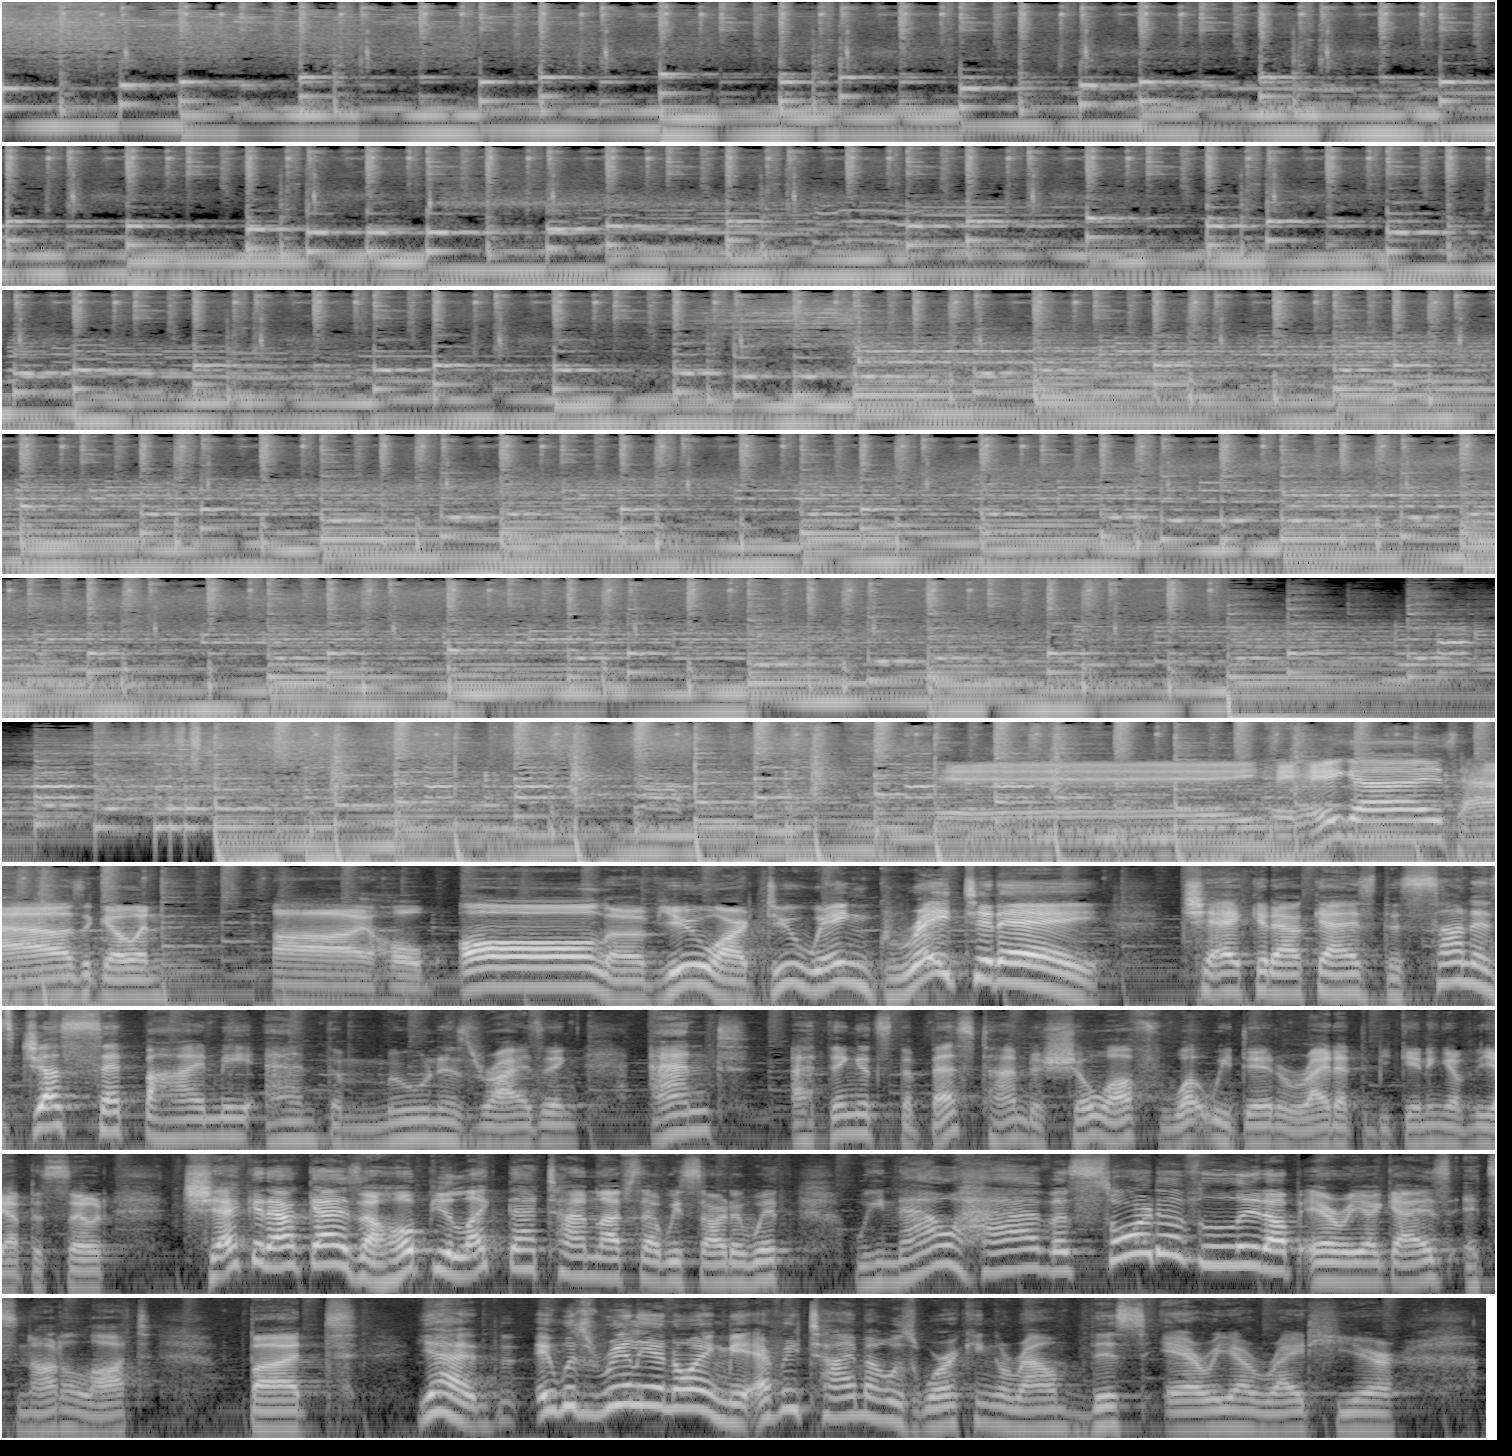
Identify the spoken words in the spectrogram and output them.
Hey, hey, hey guys, how's it going? I hope all of you are doing great today. Check it out, guys. The sun has just set behind me and the moon is rising. And I think it's the best time to show off what we did right at the beginning of the episode. Check it out, guys. I hope you liked that time lapse that we started with. We now have a sort of lit up area, guys. It's not a lot, but yeah, it was really annoying me every time I was working around this area right here.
